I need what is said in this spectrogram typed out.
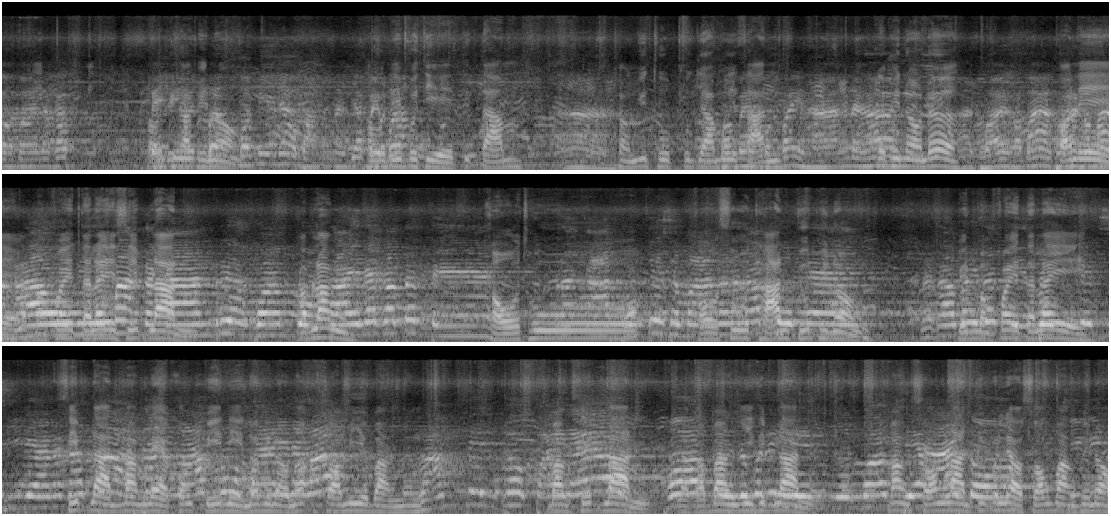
ออกมานะครับสวัสดีครับพี่น้องคนมีแนวบังนะอย่าสไปวัสดีผู้ที่ติดตามอ่าช่อง YouTube ทุกยามมือสารไฟหางนะครับเด้อพี่น้องเด้อถอยเข้ามาตอนนี้ถยเข้ามาบั้งไฟตะไลสิบล้านเรื่องความปลอดกำลังภัยนะครับตั้งแต่เขาทูประกาศของทศบลเขาสู่ฐานจุดพี่น้องนะครับเป็นบั้งไฟตะไลเป็นสีแดงะครับสิบล้านบางแรกของปีนี้เนาะพี่น้องเนาะพอมีอยู่บางหนึ่ง บางสิบล้านแล้วก็บางยี่สิบล้านบางสองล้านที่ไปแล้วสองบางพี่น้อง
